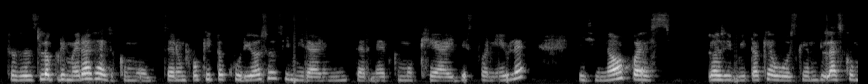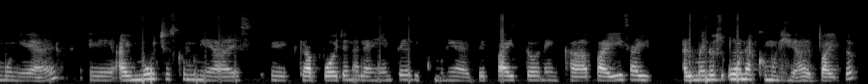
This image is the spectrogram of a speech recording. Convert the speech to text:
Entonces, lo primero es eso, como ser un poquito curiosos y mirar en internet como qué hay disponible. Y si no, pues los invito a que busquen las comunidades. Eh, hay muchas comunidades eh, que apoyan a la gente, hay comunidades de Python en cada país, al menos una comunidad de Python.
